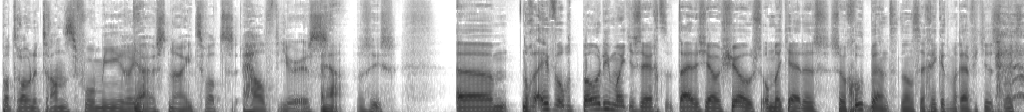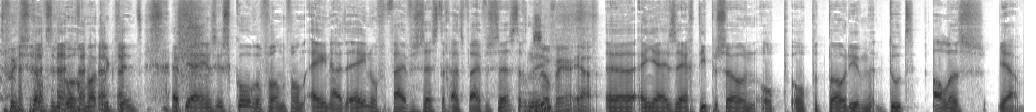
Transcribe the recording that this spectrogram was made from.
patronen transformeren Ja. juist naar iets wat healthier is. Ja, precies. Ehm, nog even op het podium wat je zegt tijdens jouw shows. Omdat jij dus zo goed bent, dan zeg ik het maar eventjes. Wat je het voor jezelf natuurlijk ongemakkelijk vindt. Heb jij een score van, van 1 uit 1 of 65 uit 65 nu? Zover, ja. Eh, en jij zegt, die persoon op, op het podium doet alles ja,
